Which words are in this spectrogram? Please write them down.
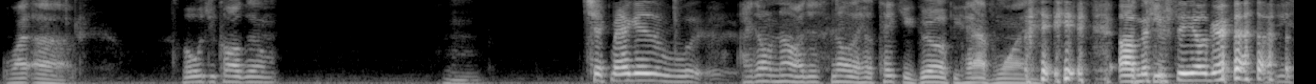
Why? Uh, what would you call them? Hmm. Chick maggot. I don't know. I just know that he'll take your girl if you have one. uh, Mr. Steel girl. He's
